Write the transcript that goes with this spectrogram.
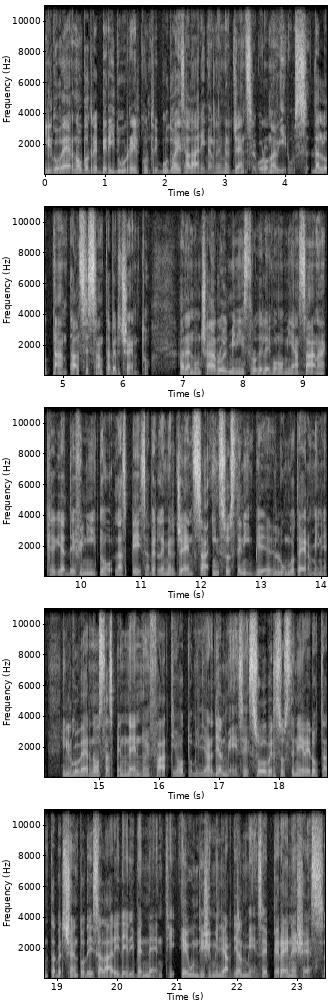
Il governo potrebbe ridurre il contributo ai salari per l'emergenza coronavirus dall'80 al 60%. Ad annunciarlo il ministro dell'economia Sanac che ha definito la spesa per l'emergenza insostenibile nel lungo termine. Il governo sta spendendo infatti 8 miliardi al mese solo per sostenere l'80% dei salari dei dipendenti e 11 miliardi al mese per NHS.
